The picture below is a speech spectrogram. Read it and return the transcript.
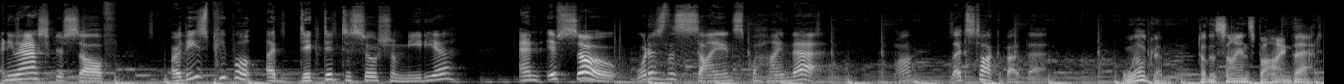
And you ask yourself, Are these people addicted to social media? And if so, what is the science behind that? Well, let's talk about that. Welcome to the science behind that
